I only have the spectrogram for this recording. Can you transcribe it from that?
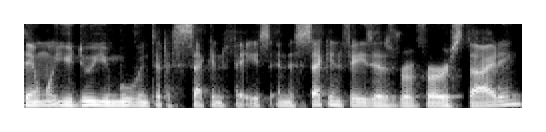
then what you do you move into the second phase and the second phase is reverse dieting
